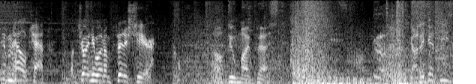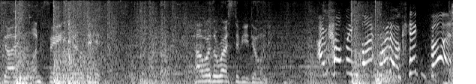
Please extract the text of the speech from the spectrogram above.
Give him hell, Cap. I'll join you when I'm finished here. I'll do my best. Gotta get these guys one fade just to hit them. How are the rest of you doing? I'm helping Black Widow kick butt!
